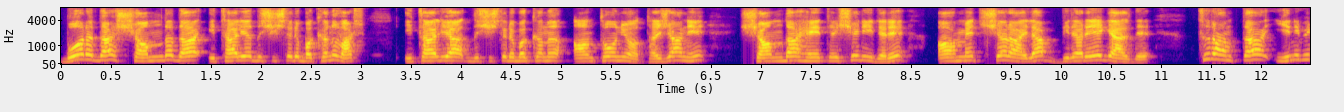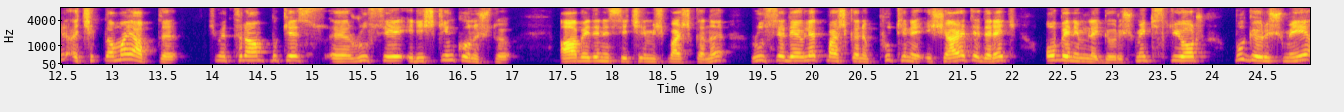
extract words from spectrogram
Bu arada Şam'da da İtalya Dışişleri Bakanı var. İtalya Dışişleri Bakanı Antonio Tajani Şam'da HTŞ lideri Ahmet Şara ile bir araya geldi. Trump da yeni bir açıklama yaptı. Şimdi Trump bu kez e, Rusya'ya ilişkin konuştu. ABD'nin seçilmiş başkanı Rusya Devlet Başkanı Putin'e işaret ederek o benimle görüşmek istiyor. Bu görüşmeyi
